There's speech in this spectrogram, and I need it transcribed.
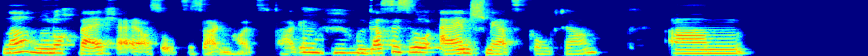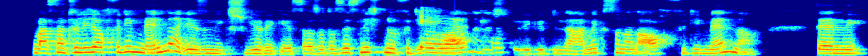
ne, nur noch Weicheier sozusagen heutzutage. Mhm. Und das ist so ein Schmerzpunkt, ja. Ähm, Was natürlich auch für die Männer irrsinnig schwierig ist. Also das ist nicht nur für die ja, Frauen eine schwierige Dynamik, sondern auch für die Männer. Denn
